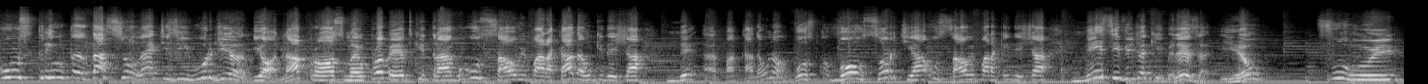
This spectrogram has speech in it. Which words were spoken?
uns 30 da Cioletes e Urdian. E ó, na próxima eu prometo que trago o salve para cada um que deixar... Ne... Ah, para cada um não, vou, vou sortear o salve para quem deixar nesse vídeo aqui, beleza? E eu fui!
